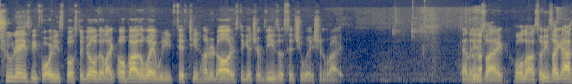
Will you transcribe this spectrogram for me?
two days before he's supposed to go, they're like, "Oh, by the way, we need fifteen hundred dollars to get your visa situation right." And he's uh-huh. like, "Hold on." So he's like, "I'm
